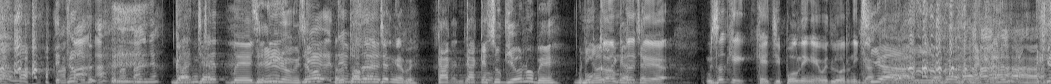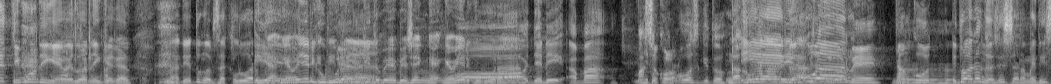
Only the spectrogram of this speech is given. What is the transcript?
mata ah matanya gancet B. Sini dong, coba. Lu tau gancet gak be? Kak, kakek Sugiono be, meninggal Bukan, kan bukan gancet. kayak Misal kayak, kayak Cipul nih ngewe di luar nikah Iya, kan. iya. Ya kan? Kayak Cipul nih ngewe di luar nikah kan. Nah dia tuh gak bisa keluar. Iya, ngewenya di kuburan Iya. gitu be. Biasanya nge ngewenya di kuburan. oh jadi apa masuk kalau- terus gitu Nggak keluar Iya, ya. nggak keluar. Keluar be, nyangkut. Itu ada gak sih secara medis?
